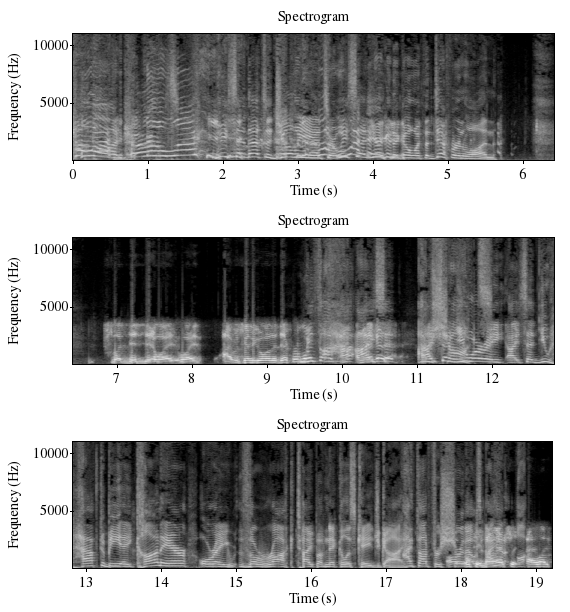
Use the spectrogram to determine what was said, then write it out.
Come on, Curbs. We said that's a Joey answer. We said you're going to go with a different one. But did, did wait, wait? I was going to go with a different one. We thought I, mean, I gotta- said I'm I said you shocked. were a I said you have to be a Con Air or a The Rock type of Nicolas Cage guy. I thought for Oh, sure that was. no, I had, actually, I like,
